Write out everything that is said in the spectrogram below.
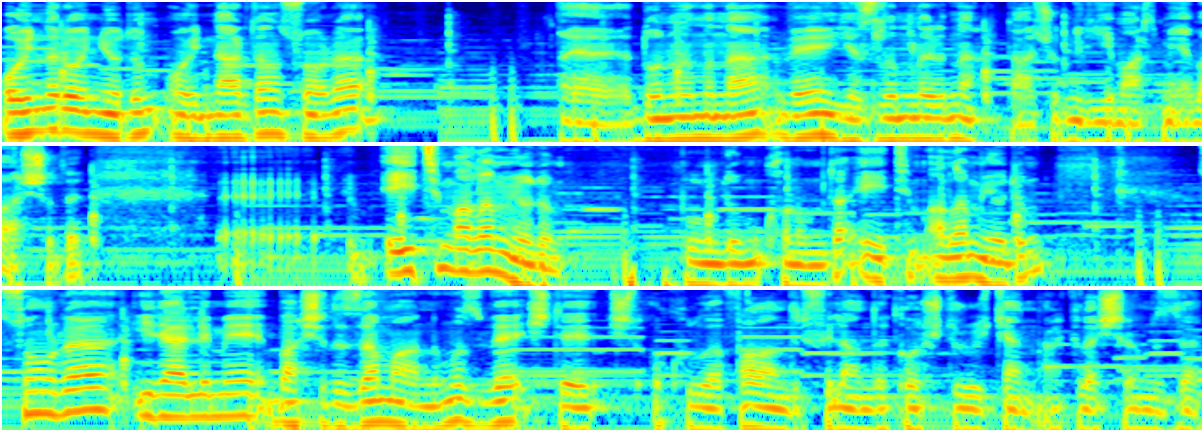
Oyunlar oynuyordum. Oyunlardan sonra donanımına ve yazılımlarına daha çok ilgim artmaya başladı. E, eğitim alamıyordum bulunduğum konumda eğitim alamıyordum. Sonra ilerlemeye başladı zamanımız ve işte, işte okula falandır filandır koştururken arkadaşlarımızla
